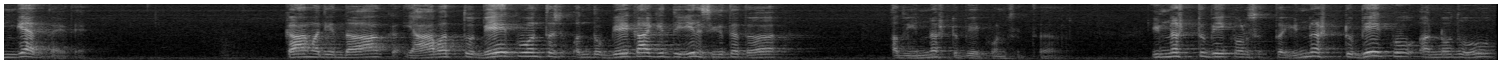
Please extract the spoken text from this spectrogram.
ಹಿಂಗೆ ಆಗ್ತಾ ಇದೆ. ಕಾಮದಿಂದ ಯಾವತ್ತು ಬೇಕು ಅಂತ ಒಂದು ಬೇಕಾಗಿದ್ದು ಏನು ಸಿಗುತ್ತೋ ಅದು ಇನ್ನಷ್ಟು ಬೇಕು ಅನಿಸುತ್ತೆ. ಇನ್ನಷ್ಟು ಬೇಕು ಅನಿಸುತ್ತೆ, ಇನ್ನಷ್ಟು ಬೇಕು ಅನ್ನೋದು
